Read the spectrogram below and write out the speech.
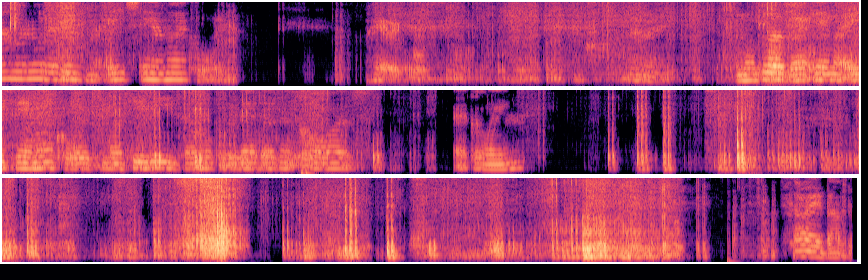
I wonder what I did with my HDMI cord. Here it is. Alright. I'm gonna plug back in my HDMI cord to my TV, so hopefully that doesn't cause echoing. Sorry about the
